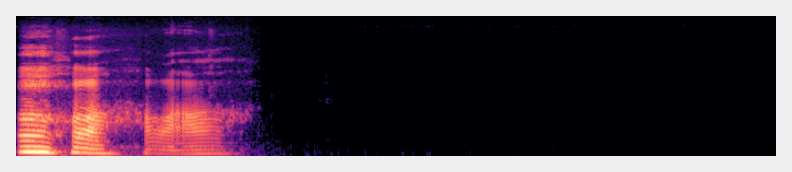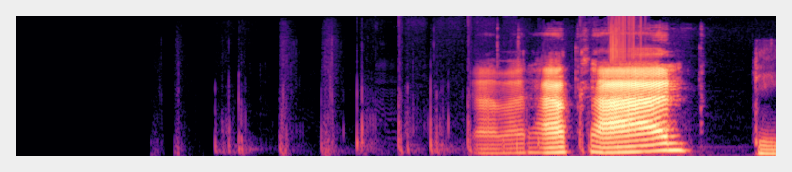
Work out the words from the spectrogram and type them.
โอ้โห อย่ามาทักฉันดี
